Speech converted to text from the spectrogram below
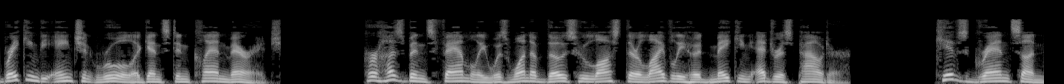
breaking the ancient rule against in-clan marriage. Her husband's family was one of those who lost their livelihood making Edris powder. Kiv's grandson,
